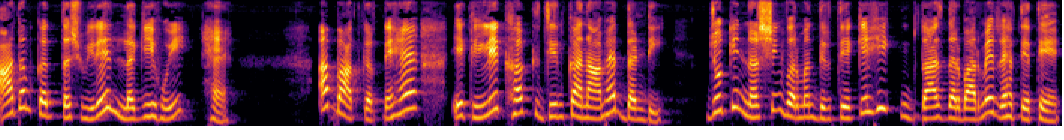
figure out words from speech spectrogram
आदमकद तस्वीरें लगी हुई हैं। अब बात करते हैं एक लेखक जिनका नाम है दंडी। जो कि नरसिंह वर्मन द्वितीय के ही राज दरबार में रहते थे।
